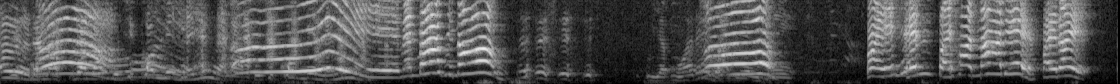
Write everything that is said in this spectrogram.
เออนั่นละ นั่นละกูชิคอมเมนต์ให้มึงนั่นละกูชิคอมเมนต์ให้มึงแม่นบ้าพี่น้อง กูอยากหัวได้เอว่าอไปเห็นไปหอดหน้าดิไปได้ ไป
